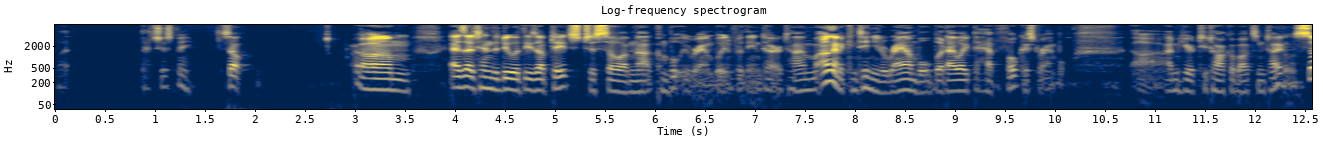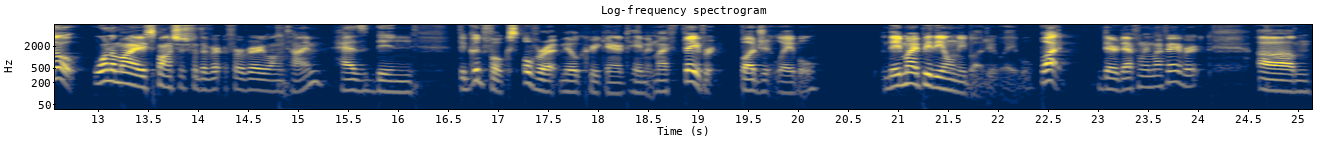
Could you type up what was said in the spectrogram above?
But that's just me. So, um, as I tend to do with these updates, just so I'm not completely rambling for the entire time, I'm going to continue to ramble, but I like to have a focused ramble. Uh, I'm here to talk about some titles. So, one of my sponsors for the for a very long time has been the good folks over at Mill Creek Entertainment, my favorite budget label. They might be the only budget label, but they're definitely my favorite. Um,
